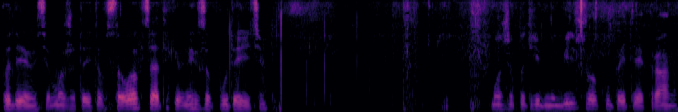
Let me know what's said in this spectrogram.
Подивимося, може той товстолоб все-таки в них запутається. Може потрібно більшого купити екрану.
